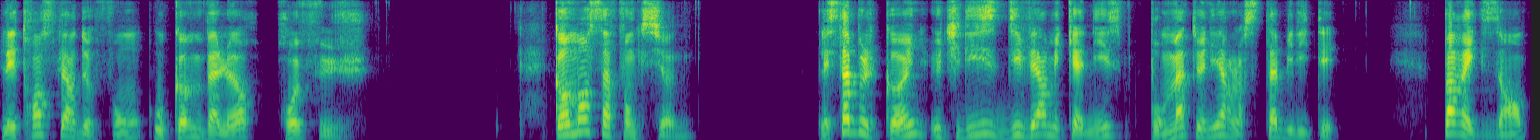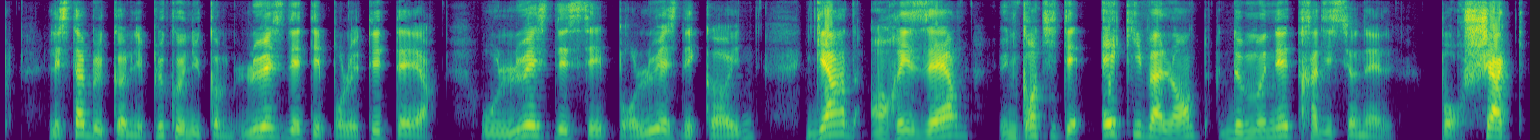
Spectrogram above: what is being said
les transferts de fonds ou comme valeur refuge. Comment ça fonctionne? Les stablecoins utilisent divers mécanismes pour maintenir leur stabilité. Par exemple, les stablecoins les plus connus comme l'USDT pour le Tether ou l'USDC pour l'USD Coin gardent en réserve une quantité équivalente de monnaie traditionnelle. Pour chaque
